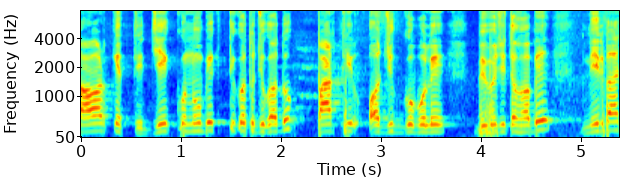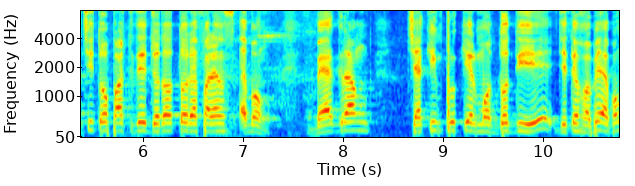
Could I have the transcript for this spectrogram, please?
পাওয়ার ক্ষেত্রে যে কোনো ব্যক্তিগত যোগাযোগ প্রার্থীর অযোগ্য বলে বিবেচিত হবে। নির্বাচিত প্রার্থীদের যথাযথ রেফারেন্স এবং ব্যাকগ্রাউন্ড চেকিং প্রক্রিয়ার মধ্য দিয়ে যেতে হবে এবং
